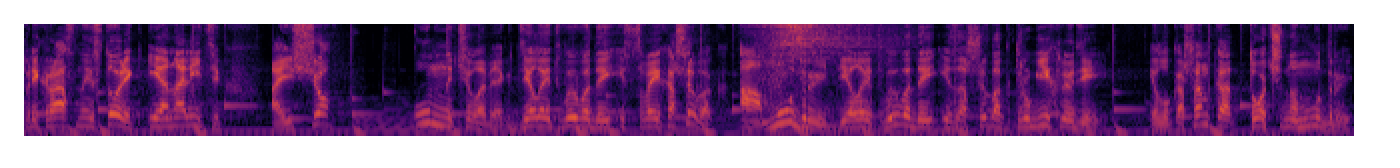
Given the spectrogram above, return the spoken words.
прекрасный историк и аналитик. А еще умный человек делает выводы из своих ошибок, а мудрый делает выводы из ошибок других людей. И Лукашенко точно мудрый,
